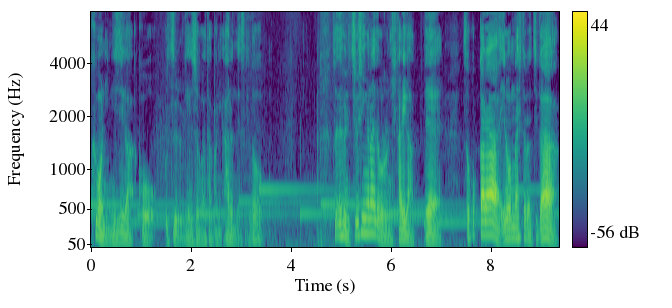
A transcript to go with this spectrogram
雲に虹がこう映る現象がたまにあるんですけどそういうふうに中心がないところに光があってそこからいろんな人たちが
